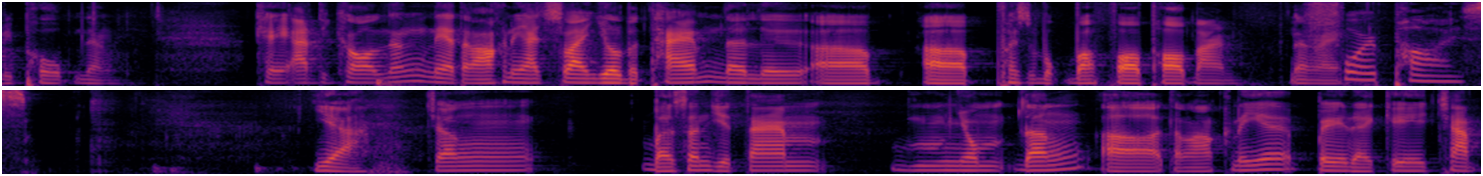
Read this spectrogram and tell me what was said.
រិភោគហ្នឹងអូខេ article ហ្នឹងអ្នកទាំងអស់គ្នាអាចស្វែងយល់បន្ថែមនៅលើអឺអឺ Facebook របស់ For Paul បានហ្នឹងហើយ four paws យ៉ាអញ្ចឹង បើសិនជាតាមខ្ញុំដឹងអឺទាំងអស់គ្នា ពេលដែលគេចាប់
